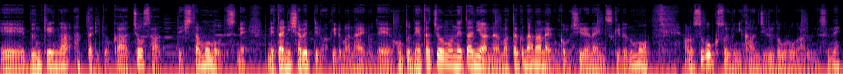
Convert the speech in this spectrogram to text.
えー、文献があったりとか調査ってしたものをですねネタに喋ってるわけではないので本当ネタ帳のネタには全くならないのかもしれないんですけれどもあのすごくそういうふうに感じるところがあるんですね。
